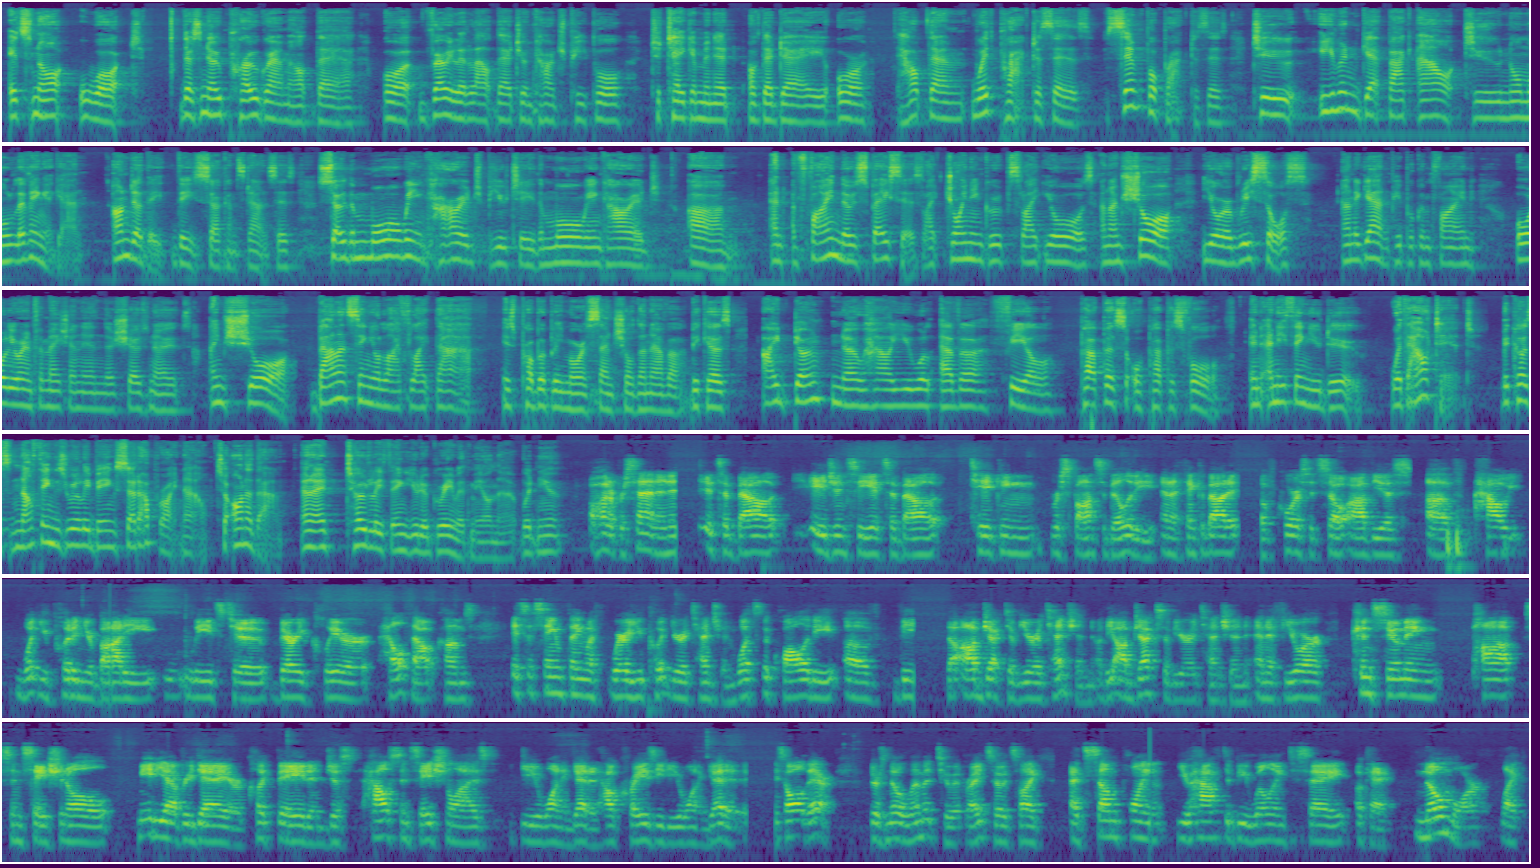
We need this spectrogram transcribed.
it's not what, there's no program out there or very little out there to encourage people to take a minute of their day or help them with practices, simple practices to even get back out to normal living again under the, these circumstances. So the more we encourage beauty, the more we encourage, um, and, and find those spaces like joining groups like yours. And I'm sure you're a resource. And again, people can find all your information in the show's notes. I'm sure balancing your life like that is probably more essential than ever because I don't know how you will ever feel purpose or purposeful in anything you do without it because nothing's really being set up right now to honor that. And I totally think you'd agree with me on that, wouldn't you? 100%. And it, it's about agency, it's about taking responsibility. And I think about it, of course, it's so obvious of how what you put in your body leads to very clear health outcomes. It's the same thing with where you put your attention. What's the quality of the the object of your attention or the objects of your attention? And if you're consuming pop sensational media every day or clickbait and just how sensationalized do you want to get it? How crazy do you want to get it? It's all there. There's no limit to it, right? So it's like at some point you have to be willing to say, okay, no more. Like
